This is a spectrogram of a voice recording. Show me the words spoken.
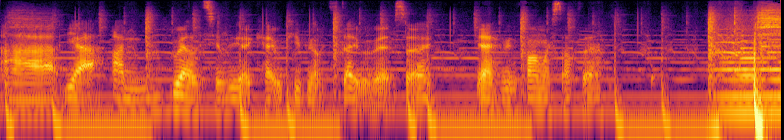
Uh, yeah, I'm relatively okay with keeping up to date with it, so yeah, you can find my stuff there.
